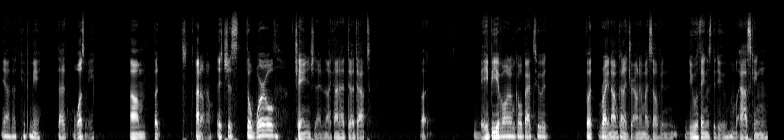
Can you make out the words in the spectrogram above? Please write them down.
yeah, that could be me. That was me. Um, but I don't know. It's just the world changed and I kind of had to adapt. But maybe if I want to go back to it. But right now I'm kind of drowning myself in new things to do. I'm asking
